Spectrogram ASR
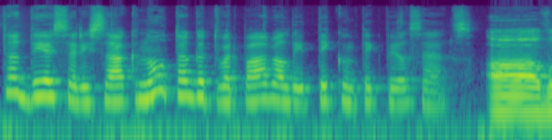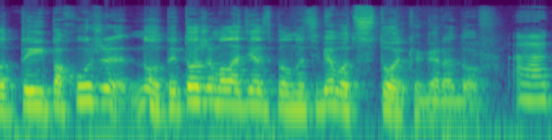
Tad Dievs arī saka, nu, tagad tu vari pārvaldīt tik un tik pilsētas. А вот ты похуже, ну, ты тоже молодец был, но тебе вот столько городов. Ā,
